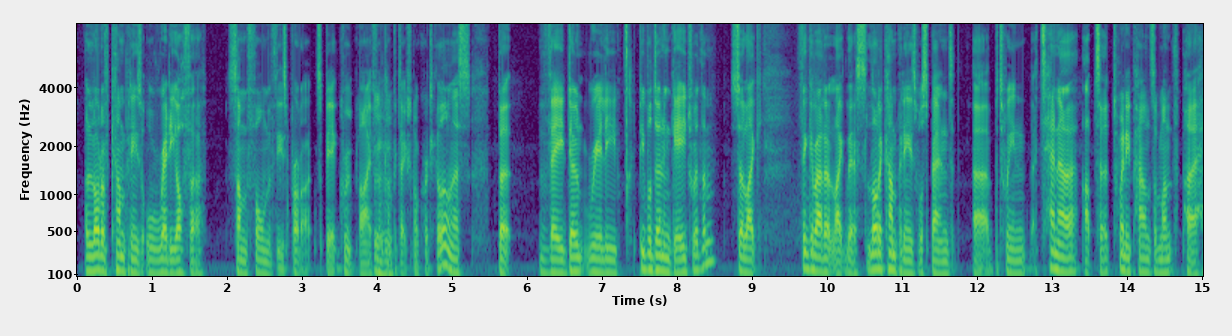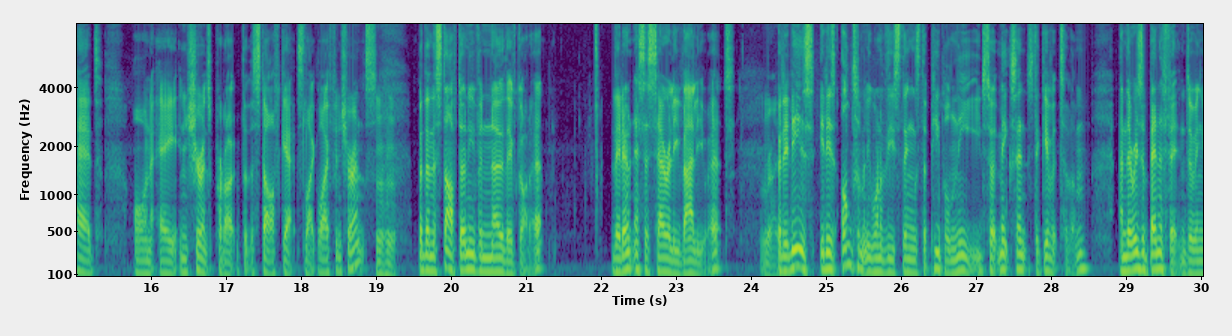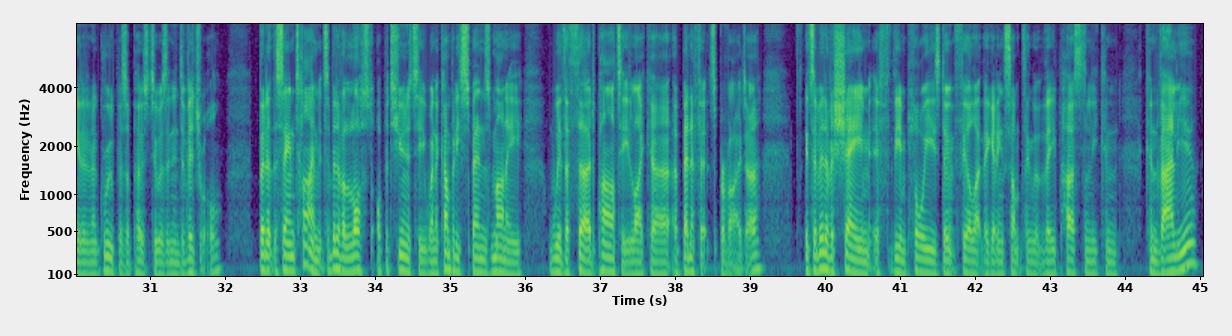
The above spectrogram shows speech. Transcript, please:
a lot of companies already offer some form of these products, be it group life, mm-hmm. income protection, or critical illness, but they don't really people don't engage with them. So like think about it like this: a lot of companies will spend uh, between a tenner up to twenty pounds a month per head on a insurance product that the staff gets, like life insurance. Mm-hmm. But then the staff don't even know they've got it. They don't necessarily value it. Right. But it is it is ultimately one of these things that people need, so it makes sense to give it to them. And there is a benefit in doing it in a group as opposed to as an individual. But at the same time, it's a bit of a lost opportunity when a company spends money with a third party like a, a benefits provider it's a bit of a shame if the employees don't feel like they're getting something that they personally can can value,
